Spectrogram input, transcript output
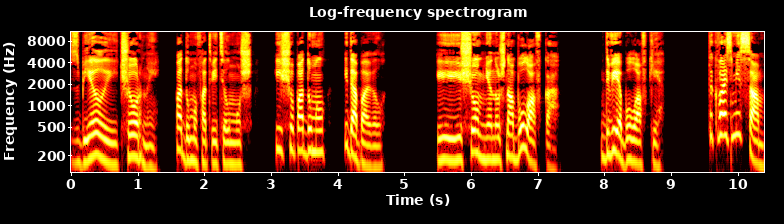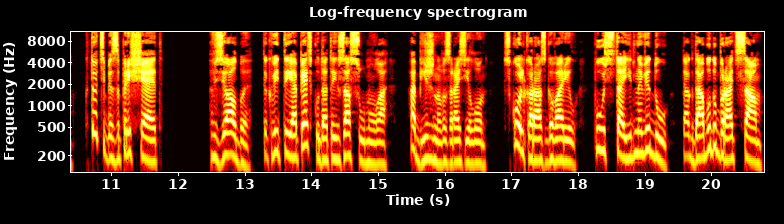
С белой и черной, подумав, ответил муж. Еще подумал и добавил. И еще мне нужна булавка. Две булавки. Так возьми сам, кто тебе запрещает? Взял бы, так ведь ты опять куда-то их засунула, обиженно возразил он. Сколько раз говорил, пусть стоит на виду, тогда буду брать сам.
